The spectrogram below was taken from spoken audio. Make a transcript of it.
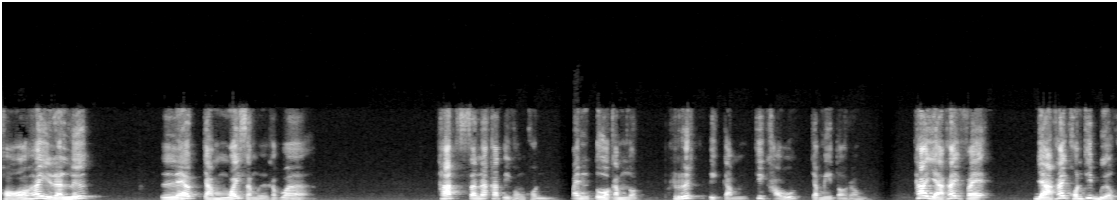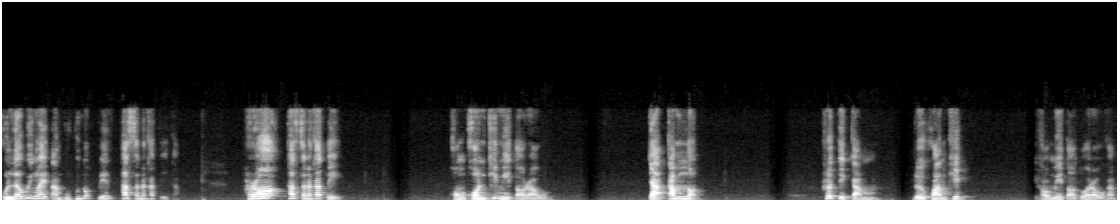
ขอให้ระลึก แล้วจำไว้เสมอครับว่า ทัศนคติของคน เป็นตัวกำหนดพฤติกรรมที่เขาจะมีต่อเรา ถ้าอยากให้แฟอยากให้คนที่เบื่อคุณแล้ววิ่งไล่ตามคุณคุณต้องเปลี่ยนทัศนคติครับ เพราะทัศนคติ ของคนที่มีต่อเรา จะกำหนด พฤติกรรมหรือความคิดที่เขามีต่อตัวเราครับ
